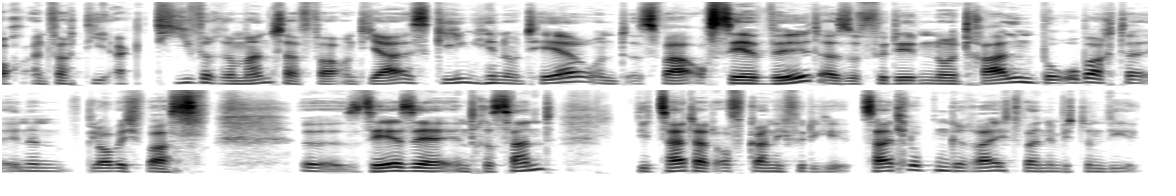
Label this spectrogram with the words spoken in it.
auch einfach die aktivere Mannschaft war. Und ja, es ging hin und her und es war auch sehr wild. Also für den neutralen BeobachterInnen, glaube ich, war es äh, sehr, sehr interessant. Die Zeit hat oft gar nicht für die Zeitlupen gereicht, weil nämlich dann die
